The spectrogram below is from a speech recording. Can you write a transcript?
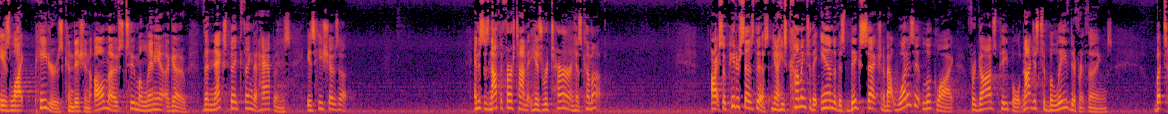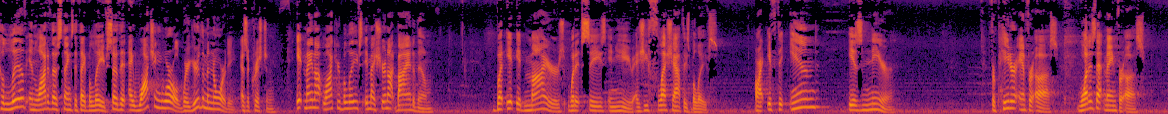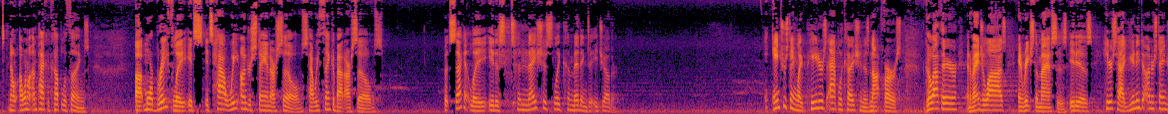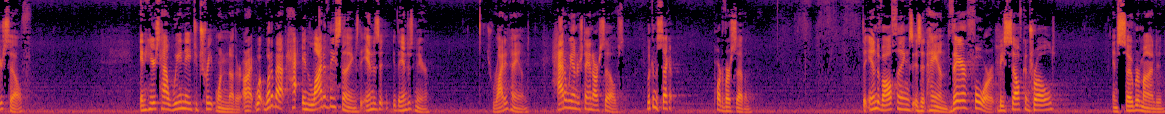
is like Peter's condition almost two millennia ago. The next big thing that happens is he shows up. And this is not the first time that his return has come up. All right, so Peter says this. You know, he's coming to the end of this big section about what does it look like for God's people not just to believe different things, but to live in light of those things that they believe, so that a watching world where you're the minority as a Christian, it may not like your beliefs, it may sure not buy into them, but it admires what it sees in you as you flesh out these beliefs. All right, if the end is near for Peter and for us, what does that mean for us? Now, I want to unpack a couple of things. Uh, more briefly, it's, it's how we understand ourselves, how we think about ourselves. But secondly, it is tenaciously committing to each other. Interestingly, Peter's application is not first go out there and evangelize and reach the masses. It is here's how you need to understand yourself, and here's how we need to treat one another. All right, what, what about, how, in light of these things, the end, is at, the end is near, it's right at hand. How do we understand ourselves? Look in the second part of verse 7. The end of all things is at hand. Therefore, be self controlled and sober minded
